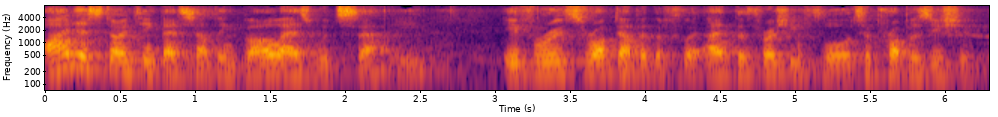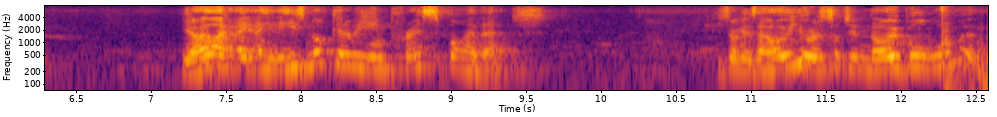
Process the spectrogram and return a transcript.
I just don't think that's something Boaz would say if Ruth's rocked up at the, at the threshing floor to proposition. You know, like he's not going to be impressed by that. He's not going to say, "Oh, you're such a noble woman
